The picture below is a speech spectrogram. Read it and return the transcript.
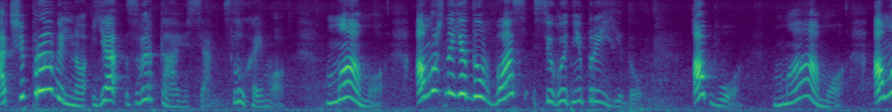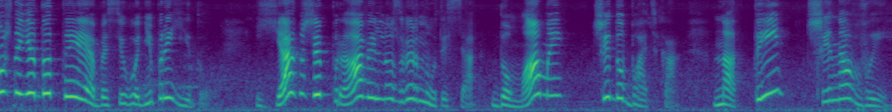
а чи правильно я звертаюся? Слухаймо, мамо, а можна я до вас сьогодні приїду? Або мамо, а можна я до тебе сьогодні приїду? Як же правильно звернутися до мами чи до батька? На ти чи на ви?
